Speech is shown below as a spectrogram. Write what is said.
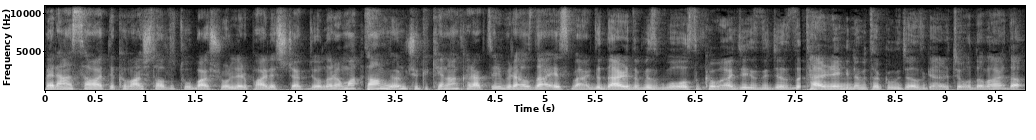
Beren Saat ile Kıvanç Tatlıtuğ başrolleri paylaşacak diyorlar ama sanmıyorum çünkü Kenan karakteri biraz daha esmerdi. Derdimiz bu olsun. Kıvanç'ı izleyeceğiz de ten rengine mi takılacağız gerçi o da var da.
